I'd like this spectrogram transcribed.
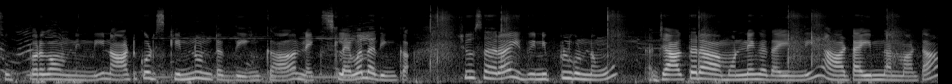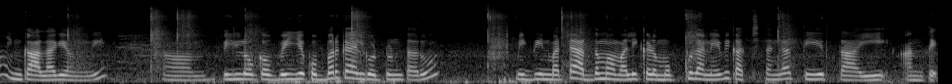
సూపర్గా ఉండింది. నాటుకోడి స్కిన్ ఉంటుంది ఇంకా. నెక్స్ట్ లెవెల్ అది ఇంకా. చూసారా? ఇది నిప్పులు గుండము జాతర మొన్నే కదా అయింది. ఆ టైం అనమాట ఇంకా అలాగే ఉంది. వీళ్ళు ఒక వెయ్యి కొబ్బరికాయలు కొట్టుంటారు. మీకు దీన్ని బట్టి అర్థం అవ్వాలి. ఇక్కడ మొక్కులు అనేవి ఖచ్చితంగా తీరుతాయి. అంతే.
